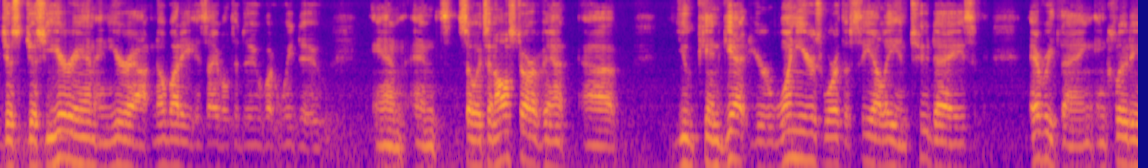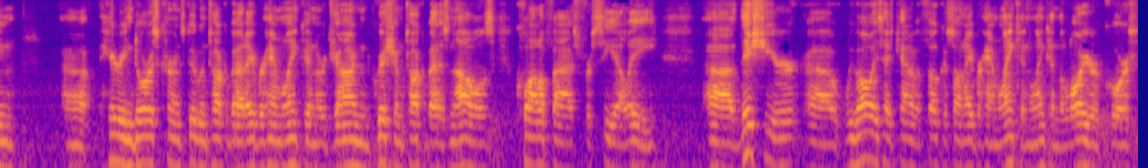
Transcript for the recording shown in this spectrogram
just just year in and year out, nobody is able to do what we do and and so it's an all-star event. Uh, you can get your one year's worth of CLE in two days, everything, including uh, hearing Doris Kearns Goodwin talk about Abraham Lincoln or John Grisham talk about his novels qualifies for CLE. Uh, this year, uh, we've always had kind of a focus on Abraham Lincoln, Lincoln the lawyer, of course.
